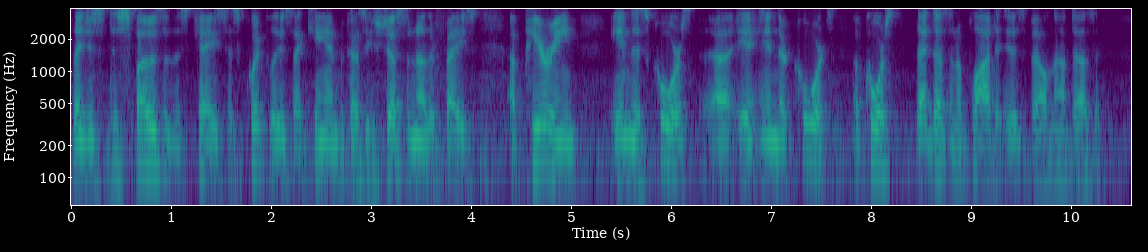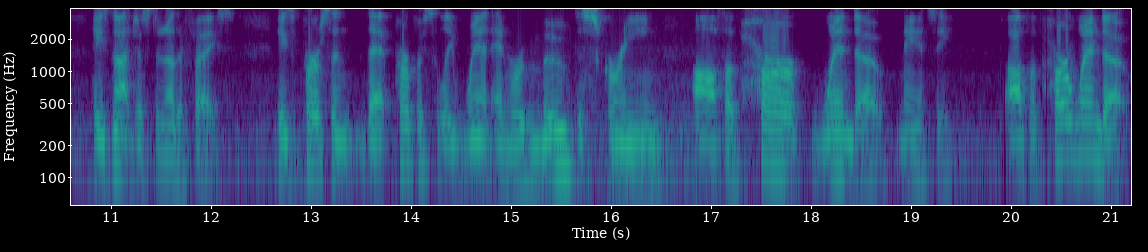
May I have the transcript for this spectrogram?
they just dispose of this case as quickly as they can because he's just another face appearing in this course uh, in, in, their courts. Of course, that doesn't apply to Isabel now, does it? He's not just another face. He's a person that purposely went and removed the screen off of her window, Nancy, off of her window,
